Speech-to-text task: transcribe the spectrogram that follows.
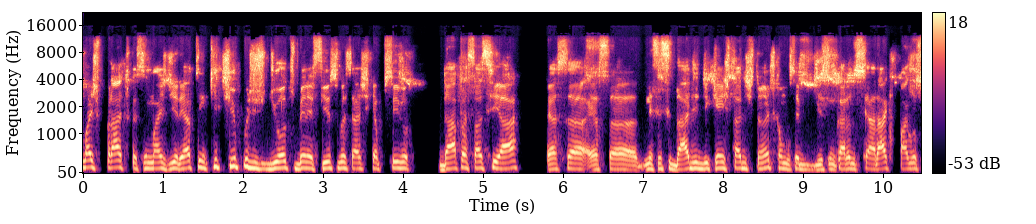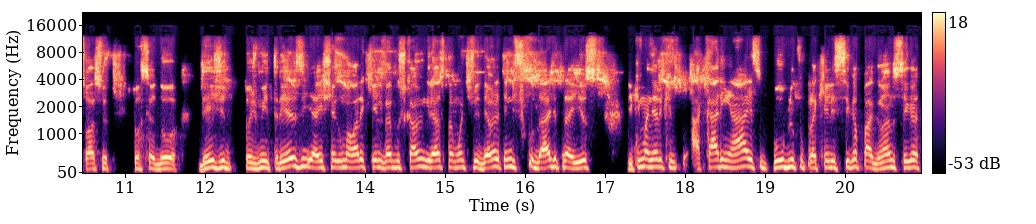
mais prático, assim, mais direto, em que tipo de, de outros benefícios você acha que é possível dar para saciar essa, essa necessidade de quem está distante, como você disse, um cara do Ceará que paga o sócio torcedor desde 2013, e aí chega uma hora que ele vai buscar o ingresso para Montevidéu, ele tem dificuldade para isso. De que maneira que acarinhar esse público para que ele siga pagando, siga,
